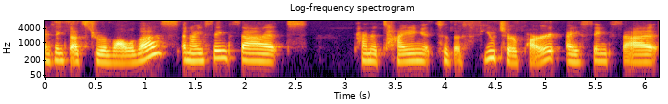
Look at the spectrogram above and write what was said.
I think that's true of all of us. And I think that kind of tying it to the future part, I think that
